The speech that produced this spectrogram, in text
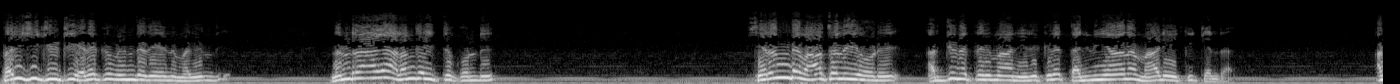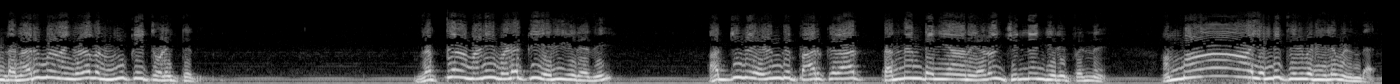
பரிசு சீட்டு எனக்கு விழுந்ததேன்னு மகிழ்ந்து நன்றாக அலங்கரித்துக் கொண்டு சிறந்த வாசனையோடு அர்ஜுன பெருமான் இருக்கிற தனிமையான மாளிகைக்கு சென்றார். அந்த நறுமணங்கள் அவன் மூக்கை தொலைத்தது. ரத்னமணி விளக்கு எரிகிறது. அர்ஜுன எழுந்து பார்க்கிறார் தன்னந்தனியான இடம் சின்னஞ்சிறு பெண்ணு. அம்மா என்று திருவடியில விழுந்தார்.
